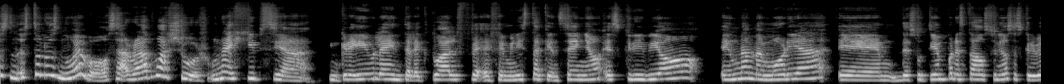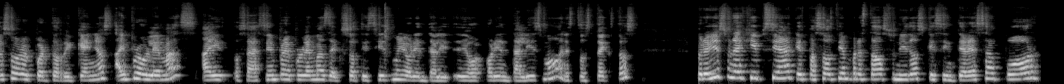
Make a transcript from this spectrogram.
es, esto no es nuevo. O sea, Radwa Ashur, una egipcia increíble, intelectual, feminista que enseño, escribió en una memoria em, de su tiempo en Estados Unidos, escribió sobre puertorriqueños. Hay problemas, hay, o sea, siempre hay problemas de exoticismo y orientalismo en estos textos, pero ella es una egipcia que pasó tiempo en Estados Unidos que se interesa por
